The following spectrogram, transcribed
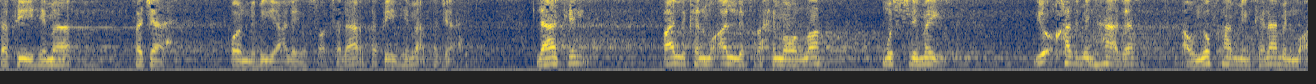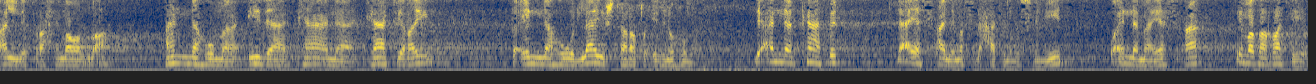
ففيهما فجاهد. قول النبي عليه الصلاة والسلام ففيهما فجاهد. لكن قال لك المؤلف رحمه الله مسلمين. يؤخذ من هذا أو يفهم من كلام المؤلف رحمه الله أنهما إذا كانا كافرين فإنه لا يشترط إذنهما. لأن الكافر لا يسعى لمصلحة المسلمين وإنما يسعى لمضرتهم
